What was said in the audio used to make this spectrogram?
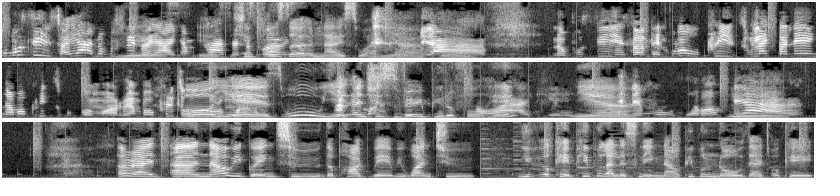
ubusiswa yeah, nobusiswa ya Yes, yes. She's that's why- also a nice one. Yeah. yeah. yeah nobusisa and then kube upriest like banengi abapriest kugomore abapriest Oh yes. Ooh yes, and she's very beautiful, hey? Yeah. enemuhle yabo Mm. yeah All right. Uh, now we're going to the part where we want to. You okay? People are listening now. People know that okay.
